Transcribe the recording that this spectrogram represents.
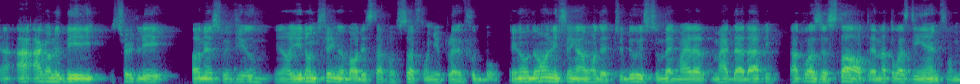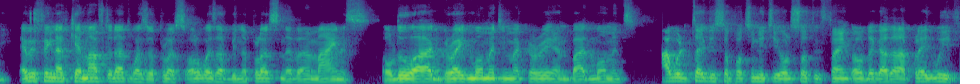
I, I'm going to be strictly honest with you. You know, you don't think about this type of stuff when you play football. You know, the only thing I wanted to do is to make my my dad happy. That was the start, and that was the end for me. Everything that came after that was a plus. Always I've been a plus, never a minus. Although I had great moments in my career and bad moments. I will take this opportunity also to thank all the guys that I played with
